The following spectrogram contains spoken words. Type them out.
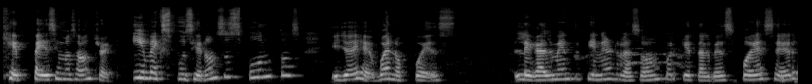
qué pésimo soundtrack. Y me expusieron sus puntos y yo dije, bueno, pues legalmente tienen razón porque tal vez puede ser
